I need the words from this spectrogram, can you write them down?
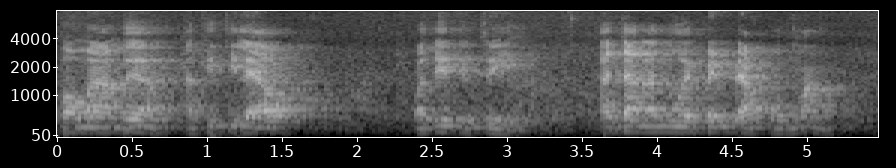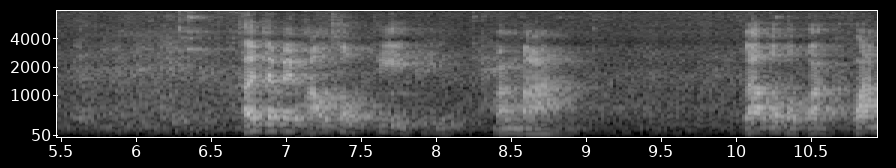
พอมาเมื่ออาทิตย์ที่แล้ว วันที่14อาจารย์อนวยเป็นแบบผมมั่งเขาจะไปเผาศพที่ที่บางบานเราก็บอกว่าความ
